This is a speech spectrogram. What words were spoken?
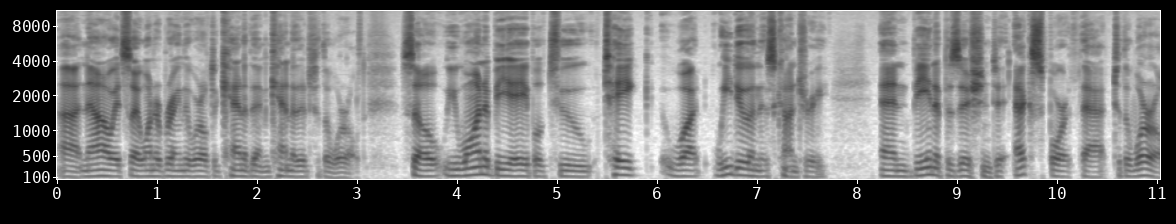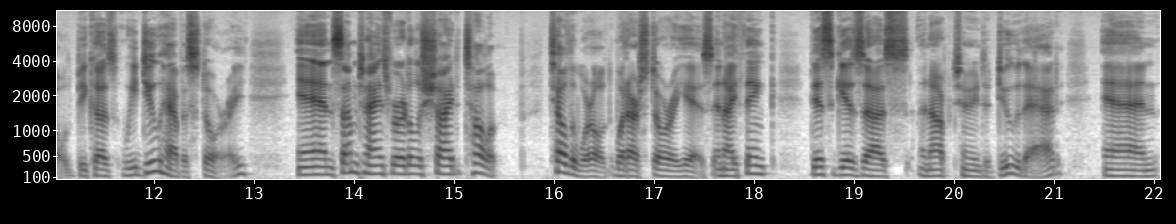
Uh, now it's I want to bring the world to Canada and Canada to the world. So we want to be able to take what we do in this country and be in a position to export that to the world because we do have a story, and sometimes we're a little shy to tell it tell the world what our story is. And I think this gives us an opportunity to do that. And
